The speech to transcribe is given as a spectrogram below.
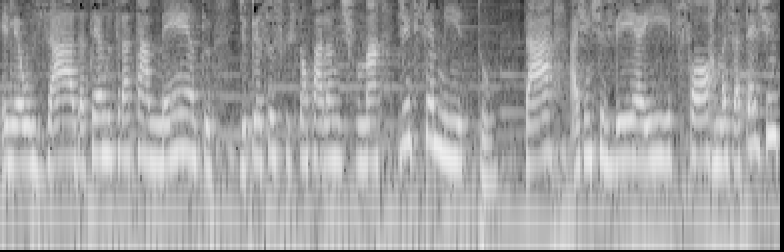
ele é usado até no tratamento de pessoas que estão parando de fumar, gente, isso é mito, tá? A gente vê aí formas até de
